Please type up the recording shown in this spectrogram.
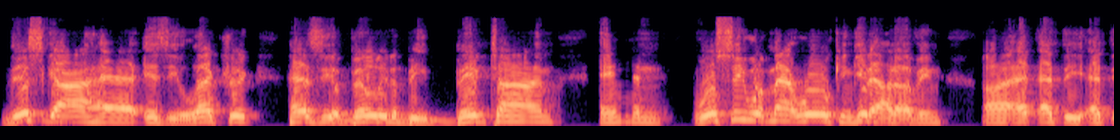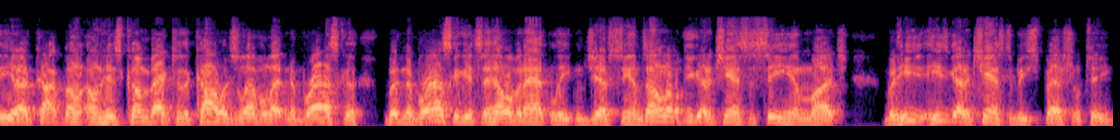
This guy had, is electric has the ability to be big time, and we'll see what Matt Rhule can get out of him. Uh, at, at the at the uh, on his comeback to the college level at Nebraska. But Nebraska gets a hell of an athlete in Jeff Sims. I don't know if you got a chance to see him much, but he he's got a chance to be specialty.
